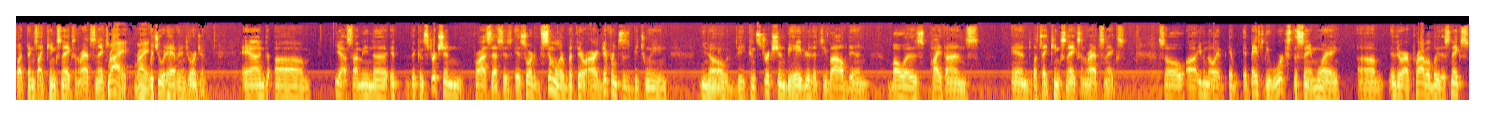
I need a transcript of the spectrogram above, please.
but things like king snakes and rat snakes. Right, right. Which you would have in Georgia. And um, yes, I mean, uh, it, the constriction process is, is sort of similar, but there are differences between, you know, the constriction behavior that's evolved in boas, pythons, and let's say king snakes and rat snakes. So uh, even though it, it, it basically works the same way, um, there are probably the snakes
